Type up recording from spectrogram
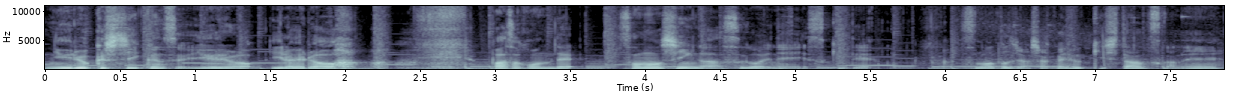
入力していくんですよ。いろいろいろいろ。パソコンで。そのシーンがすごいね好きで。その後じゃあ社会復帰したんですかね。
